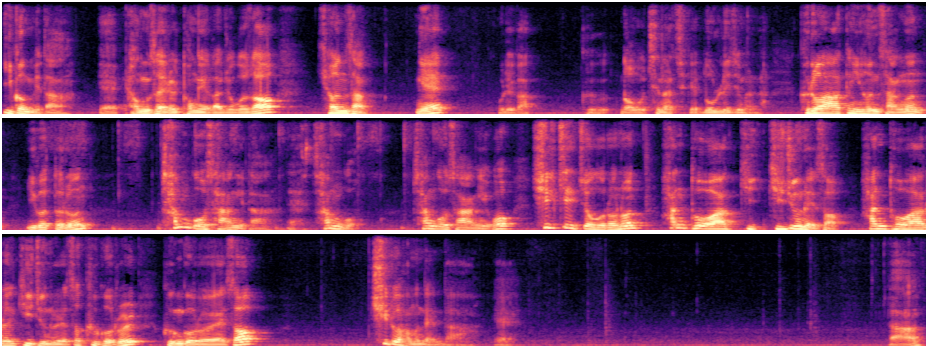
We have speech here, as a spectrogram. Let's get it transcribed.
이겁니다. 예, 병세를 통해 가지고서 현상에 우리가 그 너무 지나치게 놀리지 말라. 그러한 현상은 이것들은 참고 사항이다. 예, 참고 참고 사항이고 실질적으로는 한토와 기, 기준에서 한토화를 기준으로 해서 그거를 근거로 해서 치료하면 된다. 예. 자,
